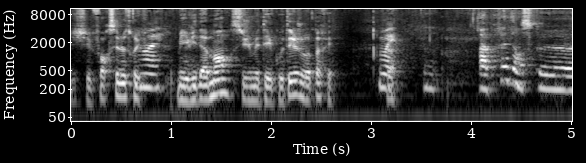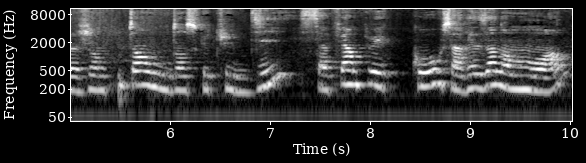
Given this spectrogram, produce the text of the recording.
j'ai forcé le truc. Ouais. Mais évidemment, si je m'étais écouté, j'aurais pas fait. Ouais. Après, dans ce que j'entends, dans ce que tu dis, ça fait un peu écho, ou ça résonne en moi,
